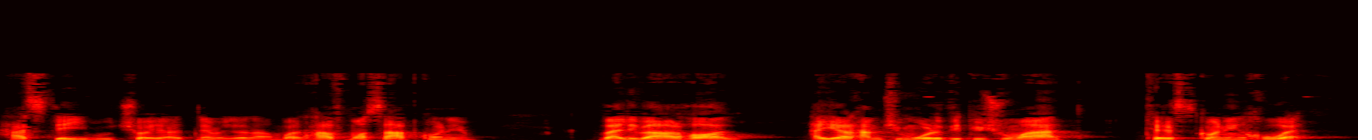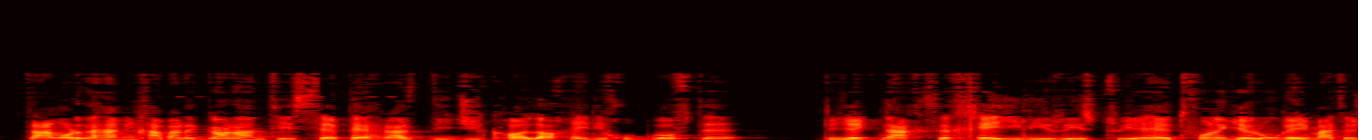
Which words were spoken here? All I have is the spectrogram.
هسته ای بود شاید نمی‌دونم باید هفت ماه صبر کنیم. ولی به هر حال اگر همچین موردی پیش اومد تست کنین خوبه. در مورد همین خبر گارانتی سپهر از دیجی کالا خیلی خوب گفته که یک نقص خیلی ریز توی هدفون گرون قیمتش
